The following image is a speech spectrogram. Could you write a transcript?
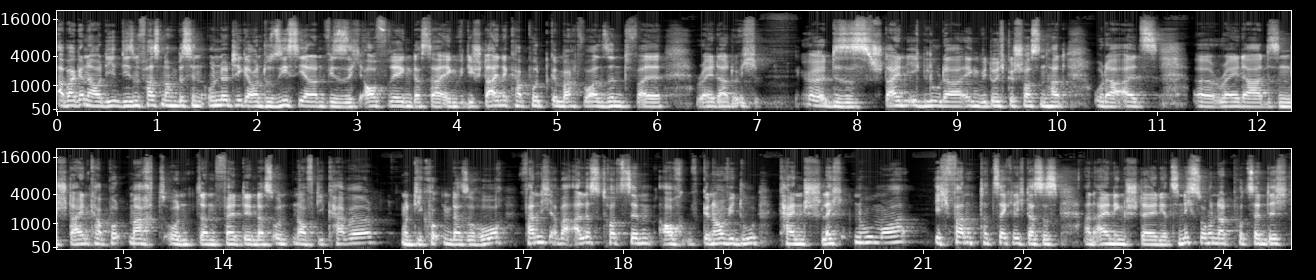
aber genau, die, die sind fast noch ein bisschen unnötiger und du siehst ja dann, wie sie sich aufregen, dass da irgendwie die Steine kaputt gemacht worden sind, weil Ray da durch äh, dieses Steiniglu da irgendwie durchgeschossen hat oder als äh, Ray da diesen Stein kaputt macht und dann fällt denen das unten auf die Karre und die gucken da so hoch. Fand ich aber alles trotzdem auch genau wie du keinen schlechten Humor. Ich fand tatsächlich, dass es an einigen Stellen jetzt nicht so hundertprozentig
